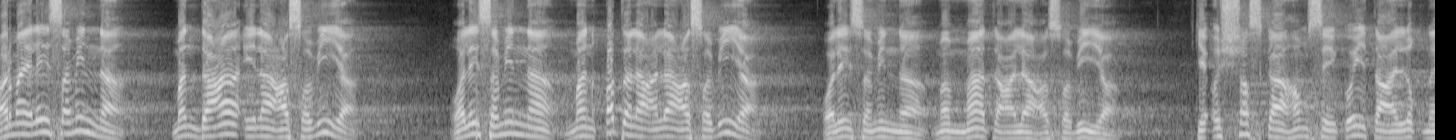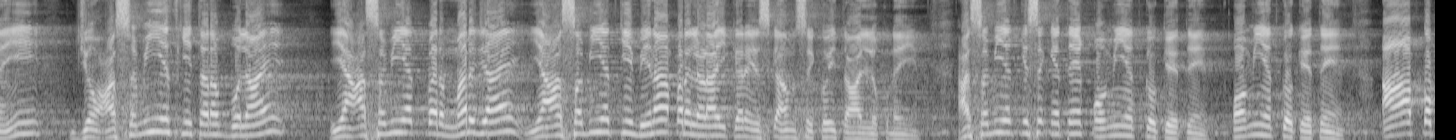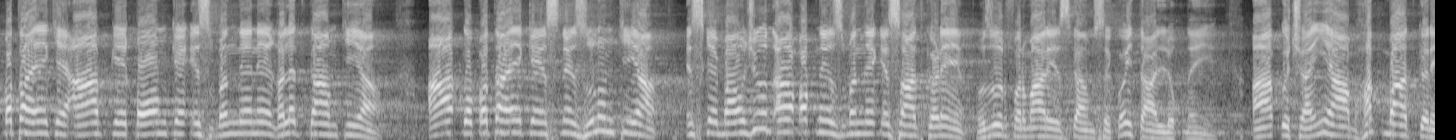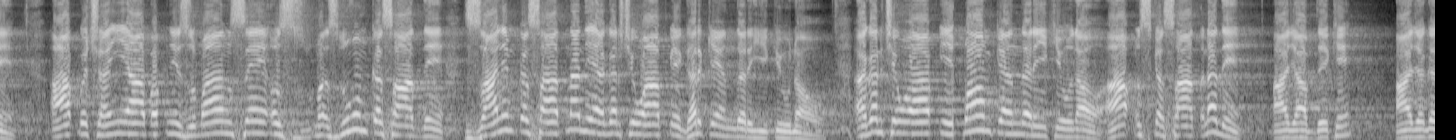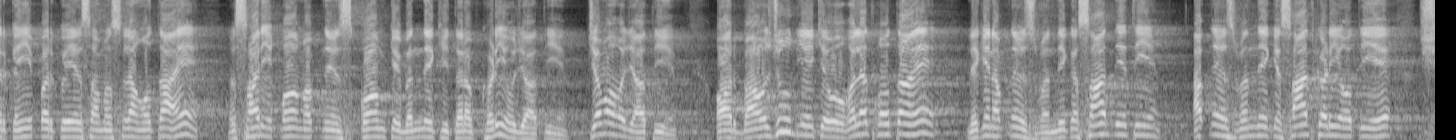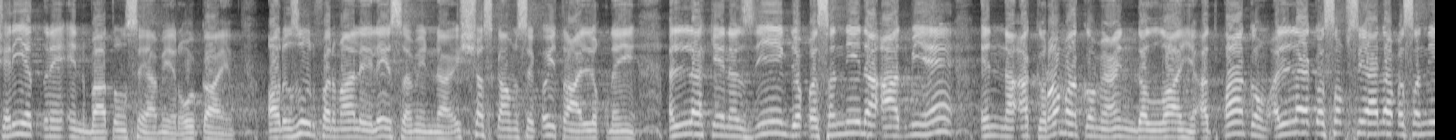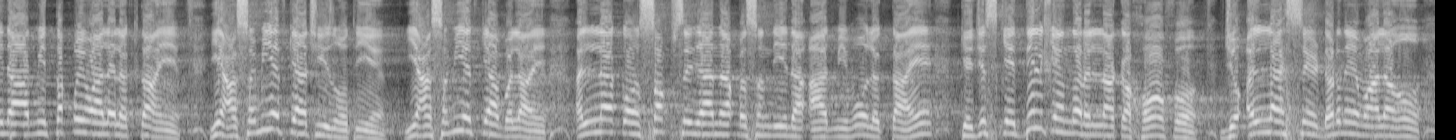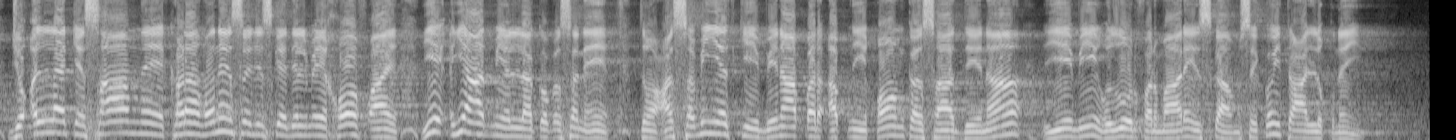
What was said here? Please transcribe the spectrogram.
فرمائے لیس منا من دعا الى عصبیہ ولیس منا من قتل على عصبیہ ولیس منا من مات على عصبیہ. کہ اس شخص کا ہم سے کوئی تعلق نہیں جو عصبیت کی طرف بلائے یا عصبیت پر مر جائے یا عصبیت کی بنا پر لڑائی کرے، اس کا ہم سے کوئی تعلق نہیں۔ عصبیت کسے کہتے ہیں؟ قومیت کو کہتے ہیں، قومیت کو کہتے ہیں۔ آپ کو پتہ ہے کہ آپ کے قوم کے اس بندے نے غلط کام کیا۔ آپ کو پتہ ہے کہ اس نے ظلم کیا۔ اس کے باوجود آپ اپنے اس بندے کے ساتھ کھڑے حضور فرما رہے اس کا ہم سے کوئی تعلق نہیں آپ کو چاہیے آپ حق بات کریں۔ آپ کو چاہیے آپ اپنی زبان سے اس مظلوم کا ساتھ دیں۔ ظالم کا ساتھ نہ دیں، اگرچہ وہ آپ کے گھر کے اندر ہی کیوں نہ ہو۔ اگرچہ وہ آپ کی قوم کے اندر ہی کیوں نہ ہو۔ آپ اس کا ساتھ نہ دیں۔ آج آپ دیکھیں آج اگر کہیں پر کوئی ایسا مسئلہ ہوتا ہے تو ساری قوم اپنے اس قوم کے بندے کی طرف کھڑی ہو جاتی ہے جمع ہو جاتی ہے اور باوجود یہ کہ وہ غلط ہوتا ہے، لیکن اپنے اس بندے کا ساتھ دیتی ہے اپنے اس بندے کے ساتھ کھڑی ہوتی ہے۔ شریعت نے ان باتوں سے ہمیں روکا ہے۔ اور حضور فرما لے لے سمنا اس شخص کا ہم سے کوئی تعلق نہیں۔ اللہ کے نزدیک جو پسندیدہ آدمی ہے ان اکرمکم عند اللہ اتقاکم اللہ کو سب سے زیادہ پسندیدہ آدمی تقوی والا لگتا ہے۔ یہ عصمیت کیا چیز ہوتی ہے؟ یہ عصمیت کیا بلا ہے؟ اللہ کو سب سے زیادہ پسندیدہ آدمی وہ لگتا ہے کہ جس کے دل کے اندر اللہ کا خوف ہو، جو اللہ سے ڈرنے والا ہو، جو اللہ کے سامنے کھڑا ہونے سے جس کے دل میں خوف آئے۔ یہ یہ آدمی اللہ کو پسند ہے۔ تو عصبیت کی بنا پر اپنی قوم کا ساتھ دینا، یہ بھی حضور فرما رہے اس کا ہم سے کوئی تعلق نہیں۔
